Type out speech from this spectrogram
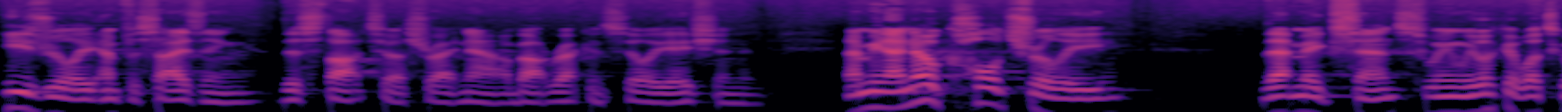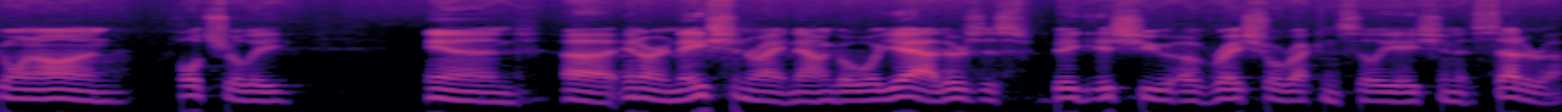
He's really emphasizing this thought to us right now about reconciliation. And, I mean, I know culturally that makes sense. When we look at what's going on culturally and uh, in our nation right now and go, well, yeah, there's this big issue of racial reconciliation, et cetera.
